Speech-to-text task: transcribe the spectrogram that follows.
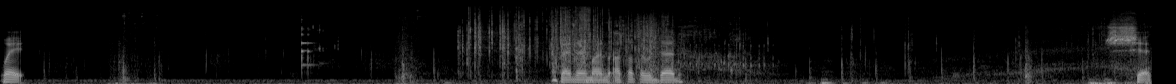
Wait. Okay, never mind. I thought they were dead. Shit.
